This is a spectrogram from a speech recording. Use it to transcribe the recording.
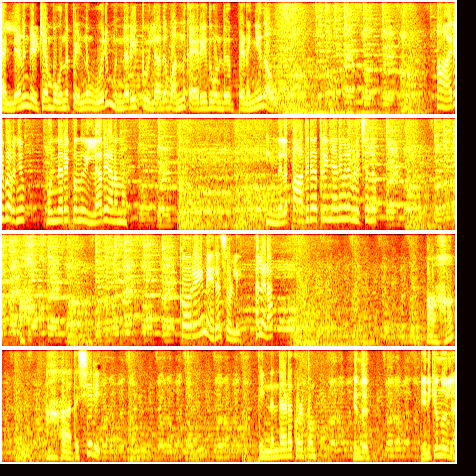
കല്യാണം കഴിക്കാൻ പോകുന്ന പെണ്ണ് ഒരു മുന്നറിയിപ്പും ഇല്ലാതെ വന്നു കയറിയത് കൊണ്ട് പിണങ്ങിയതാവും. ആര് പറഞ്ഞു? മുന്നറിയിപ്പൊന്നും ഇല്ലാതെയാണെന്ന്. ഇന്നലെ പാതിരാത്രി ഞാൻ ഇവനെ വിളിച്ചല്ലോ. കൊറേ നേരം സൊള്ളി. അല്ലടാ. ആഹാ. അത് ശരി. പിന്നെന്താടാ കുഴപ്പം? എന്ത്? എനിക്കൊന്നുമില്ല.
